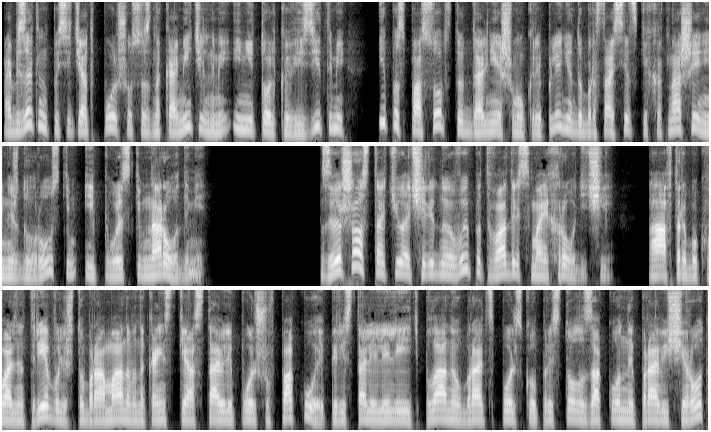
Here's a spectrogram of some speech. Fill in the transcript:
обязательно посетят Польшу со знакомительными и не только визитами и поспособствуют дальнейшему укреплению добрососедских отношений между русским и польским народами. Завершал статью очередной выпад в адрес моих родичей. Авторы буквально требовали, чтобы Романовы наконец-таки оставили Польшу в покое, перестали лелеять планы убрать с польского престола законный правящий род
